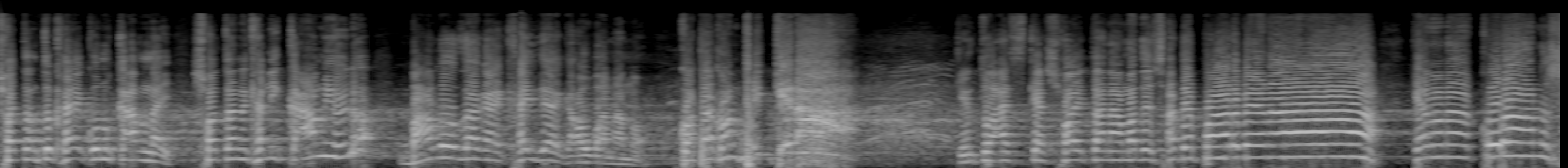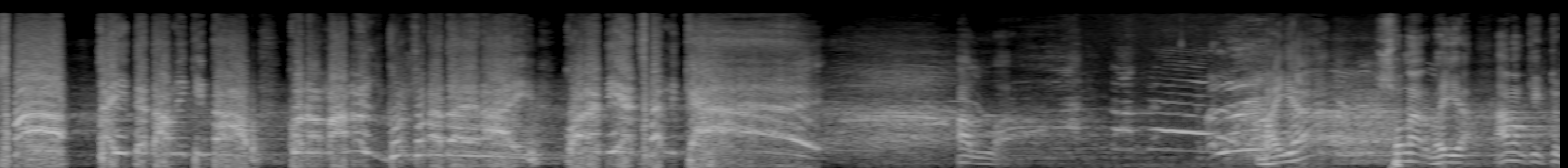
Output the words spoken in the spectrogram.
শয়তান তো খায়, কোনো কাম নাই। শয়তানের খালি কামই হইল ভালো জায়গায় খাই যায়, গাও বানানো। কথা কোন ঠিক কিনা? কিন্তু আজকে শয়তান আমাদের সাথে পারবে না। কেননা কোরআন সব চাইতে দামি কিতাব। কোন মানুষ ঘোষণা দেয় নাই। করে দিয়েছেন কে? আল্লাহ। ভাইয়া, সোনার ভাইয়া, আমাকে একটু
